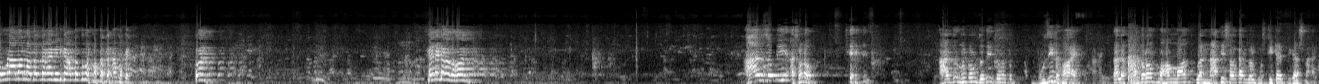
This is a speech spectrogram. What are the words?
তোমরা আমার মাথার টাকা মেনকে আমরা তোমার মাথার টাকা মুখে কোন? কেন টাকা কখন আর যদি শোনো, আর যদি বুঝিল হয়, তাহলে হজরত মোহাম্মদ নাতি সরকার ওর গোষ্ঠীটার বিকাশ না হয়।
